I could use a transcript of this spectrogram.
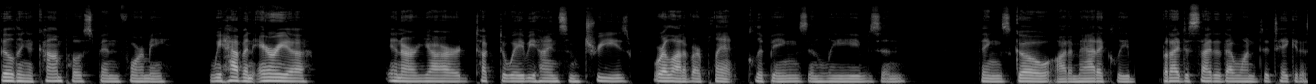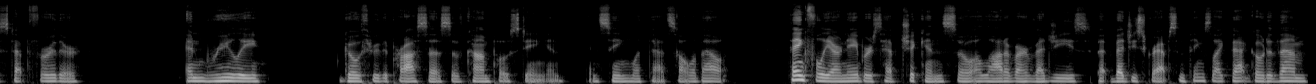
building a compost bin for me. We have an area in our yard tucked away behind some trees where a lot of our plant clippings and leaves and things go automatically. But I decided I wanted to take it a step further and really go through the process of composting and and seeing what that's all about. Thankfully, our neighbors have chickens, so a lot of our veggies, veggie scraps and things like that go to them.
